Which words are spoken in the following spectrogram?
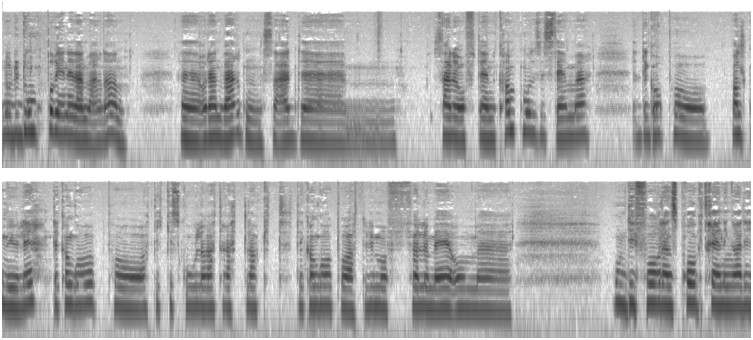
Når du dumper inn i den hverdagen, eh, og den verden, så er det mm, Så er det ofte en kamp mot systemet. Det går på alt mulig. Det kan gå på at ikke skoler er tilrettelagt. Det kan gå på at du må følge med om eh, om de får den språktreninga de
